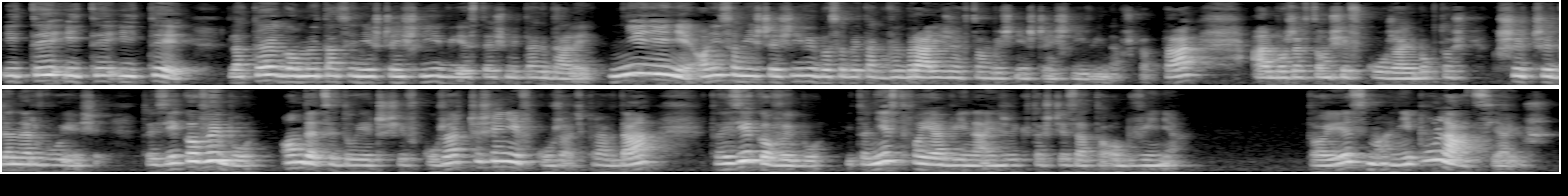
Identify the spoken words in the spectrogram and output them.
i Ty, i Ty, i Ty. Dlatego my tacy nieszczęśliwi jesteśmy i tak dalej. Nie, nie, nie. Oni są nieszczęśliwi, bo sobie tak wybrali, że chcą być nieszczęśliwi na przykład, tak? Albo, że chcą się wkurzać, bo ktoś krzyczy, denerwuje się. To jest jego wybór. On decyduje, czy się wkurzać, czy się nie wkurzać, prawda? To jest jego wybór. I to nie jest Twoja wina, jeżeli ktoś Cię za to obwinia. To jest manipulacja już.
